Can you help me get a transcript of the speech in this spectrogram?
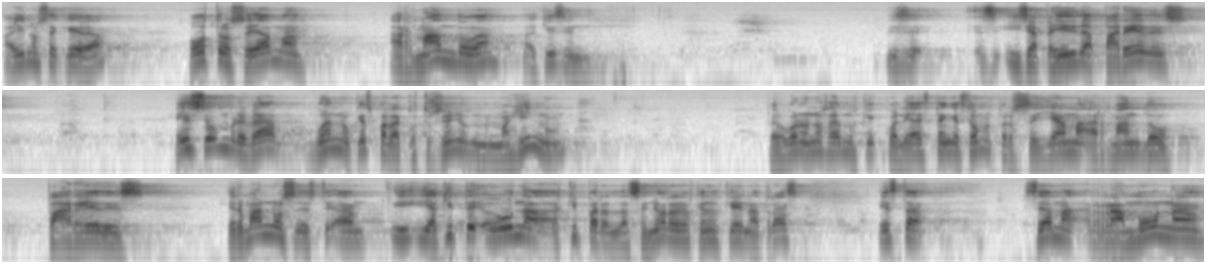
ahí no sé qué, ¿verdad? Otro se llama Armando, ¿verdad? Aquí dicen, dice, y se apellida Paredes. Ese hombre, vea, bueno, que es para la construcción, yo me imagino. Pero bueno, no sabemos qué cualidades tenga este hombre, pero se llama Armando Paredes. Hermanos, este, ah, y, aquí te, una, aquí para las señoras que no queden atrás, esta se llama Ramona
